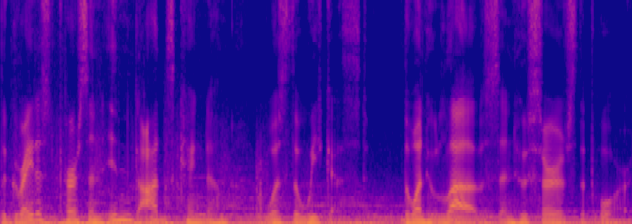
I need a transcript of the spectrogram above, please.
the greatest person in God's kingdom was the weakest, the one who loves and who serves the poor.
